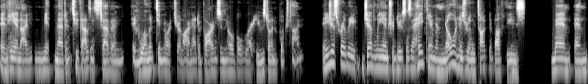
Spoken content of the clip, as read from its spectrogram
And he and I met in 2007 in Wilmington, North Carolina at a Barnes and Noble where he was doing a book signing. And he just really gently introduces, Hey, Cameron, no one has really talked about these men and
